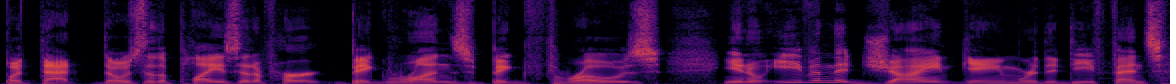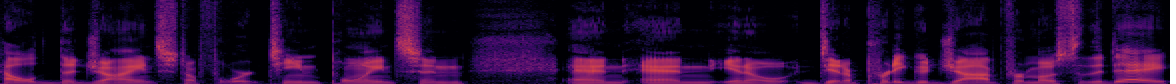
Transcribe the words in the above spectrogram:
but that those are the plays that have hurt. Big runs, big throws. You know, even the Giant game where the defense held the Giants to 14 points and and and you know did a pretty good job for most of the day.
